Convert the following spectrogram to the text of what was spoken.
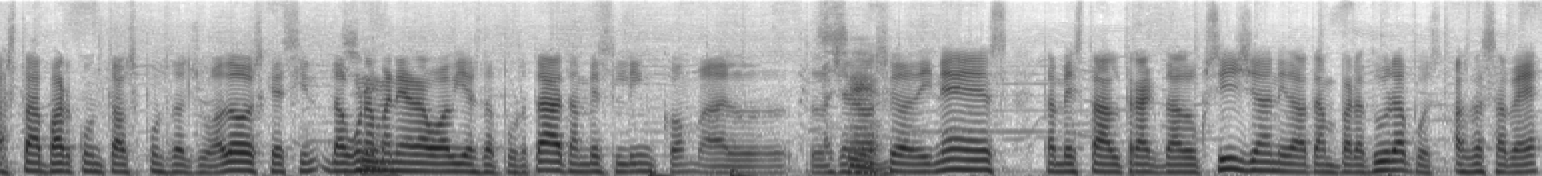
està per comptar els punts dels jugadors, que si d'alguna Sí. manera ho havies de portar, també és l'income, el, la Sí. generació de diners, també està el track de l'oxigen i de la temperatura, doncs has de saber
